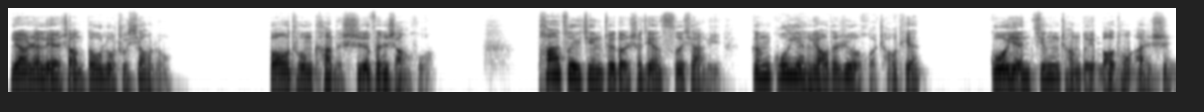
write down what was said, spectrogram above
两人脸上都露出笑容，包通看得十分上火。他最近这段时间私下里跟郭燕聊得热火朝天，郭燕经常对包通暗示，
